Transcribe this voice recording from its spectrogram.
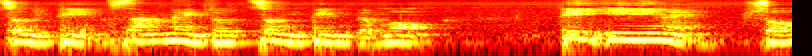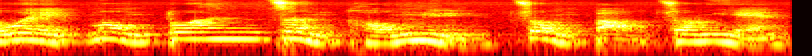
正定三昧就是正定的梦。第一呢，所谓梦端正童女众宝庄严，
